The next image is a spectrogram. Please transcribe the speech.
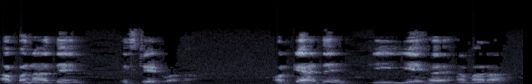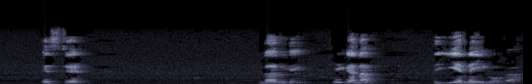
आप बना दें स्टेट वाला और कह दें कि ये है हमारा स्टेट लर्निंग ठीक है ना? तो ये नहीं होगा।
